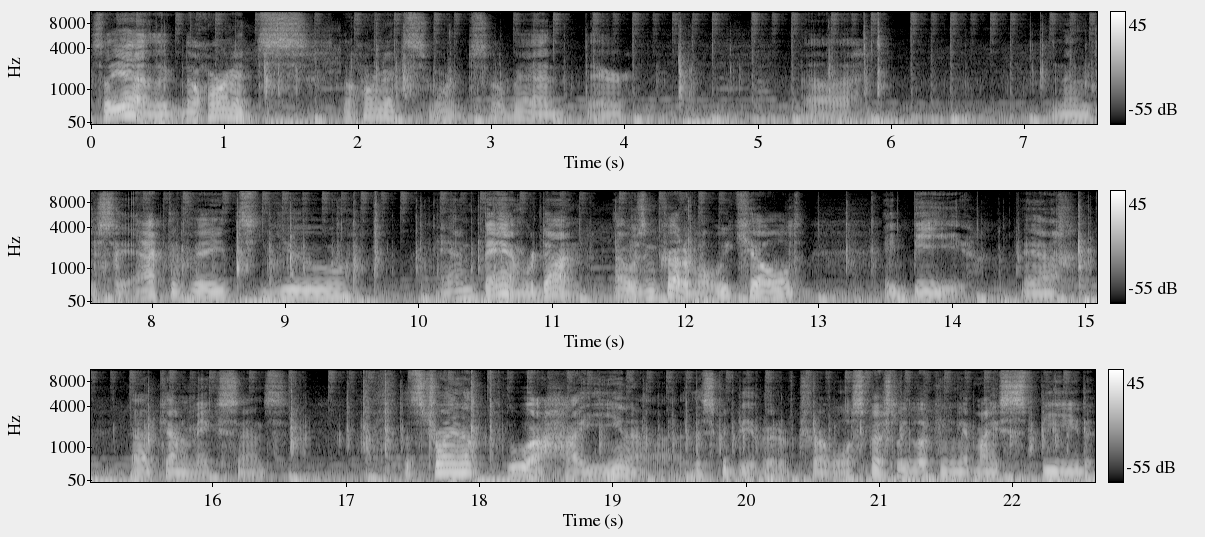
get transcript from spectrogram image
So yeah, the, the hornets the Hornets weren't so bad there. Uh, and then we just say activate you, and bam, we're done. That was incredible. We killed a bee. Yeah, that kind of makes sense. Let's try it. Ooh, a hyena. This could be a bit of trouble, especially looking at my speed.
